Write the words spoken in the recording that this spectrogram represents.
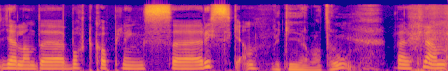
gällande bortkopplingsrisken. Vilken jävla ton. Verkligen.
